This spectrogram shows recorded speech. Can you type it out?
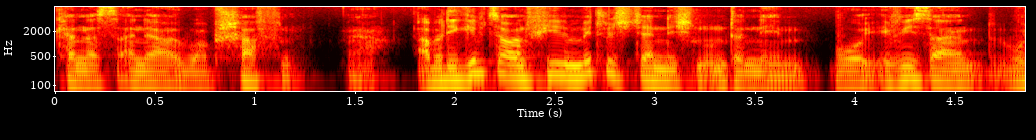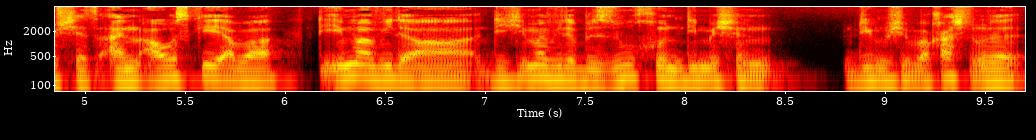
kann das einer überhaupt schaffen? Ja. Aber die gibt es auch in vielen mittelständischen Unternehmen, wo ich will sagen, wo ich jetzt einen ausgehe, aber die immer wieder, die ich immer wieder besuche und die mich, die mich überraschen. Oder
